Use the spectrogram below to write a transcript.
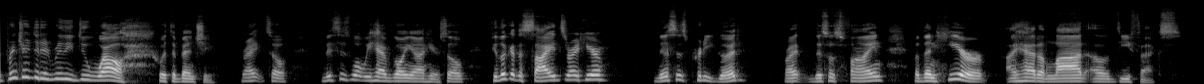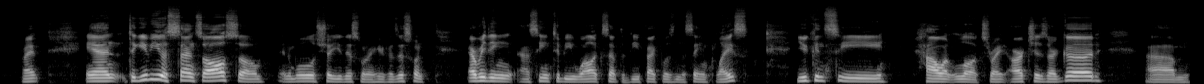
the printer didn't really do well with the Benchy, right? So this is what we have going on here. So if you look at the sides right here, this is pretty good, right? This was fine. But then here, I had a lot of defects, right? And to give you a sense also, and we'll show you this one right here, because this one, everything uh, seemed to be well, except the defect was in the same place. You can see how it looks, right? Arches are good. Um,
